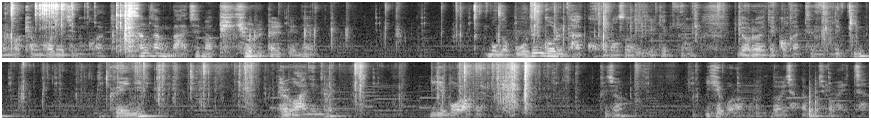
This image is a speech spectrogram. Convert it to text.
뭔가 경건해지는 것 같아요. 항상 마지막 피규어를 깔 때는 뭔가 모든 거를 다 걸어서 이렇게 좀 열어야 될 것 같은 느낌? 괜히 별거 아닌데 이게 뭐라고? 그죠? 이게 뭐라고? 너희 잠깐만 뒤로 가 있자.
